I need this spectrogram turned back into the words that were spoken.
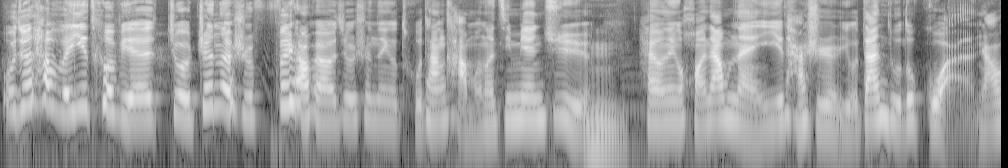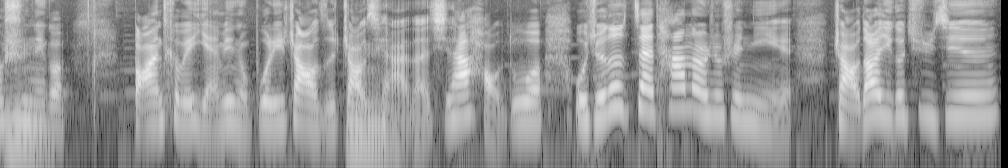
我觉得他唯一特别就真的是非常非常就是那个图坦卡蒙的金面具，嗯还有那个皇家木乃伊，它是有单独的馆，然后是那嗯个保安特别严密那种玻璃罩子罩起来的。其他好多，我觉得在他那儿就是你找到一个距今。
